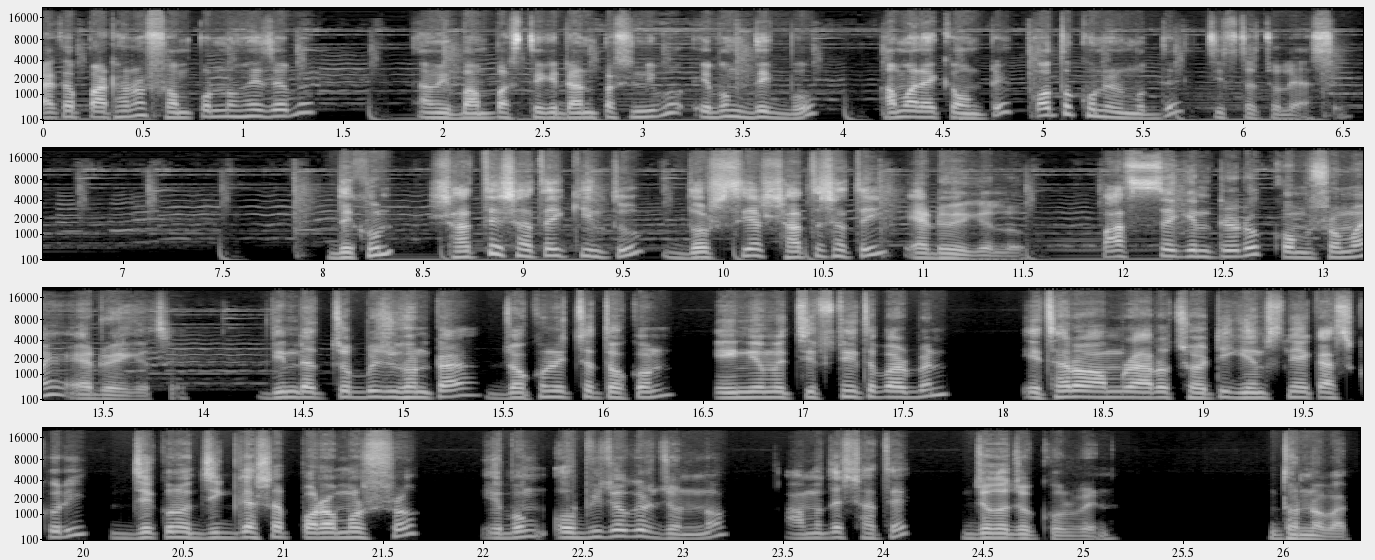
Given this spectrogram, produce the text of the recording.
টাকা পাঠানো সম্পন্ন হয়ে যাবে। আমি বাম পাশ থেকে ডান পাশে নিব এবং দেখব আমার অ্যাকাউন্টে কতক্ষণের মধ্যে চিপসটা চলে আসে। দেখুন, সাথে সাথেই কিন্তু দশ সিয়ার সাথে সাথেই অ্যাড হয়ে গেল। পাঁচ সেকেন্ডেরও কম সময় অ্যাড হয়ে গেছে। দিন রাত চব্বিশ ঘণ্টা, যখন ইচ্ছে তখন এই নিয়মে চিপস নিতে পারবেন। এছাড়াও আমরা আরও ছয়টি গেমস নিয়ে কাজ করি যে কোনো জিজ্ঞাসা, পরামর্শ এবং অভিযোগের জন্য আমাদের সাথে যোগাযোগ করবেন। ধন্যবাদ।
